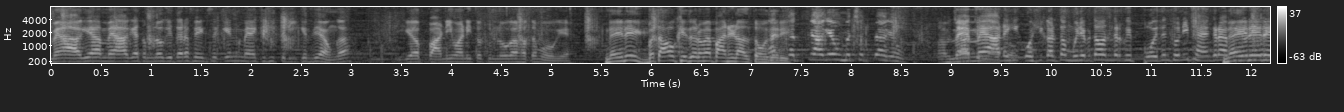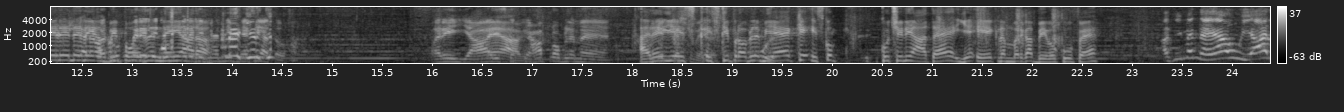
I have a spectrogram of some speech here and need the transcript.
मैं आ गया मैं आ गया तुम लोग की तरफ़ एक सेकंड मैं किसी तरीके से आऊँगा। क्योंकि अब पानी वानी तो तुम लोगों का खत्म हो गया। नहीं नहीं बताओ किधर मैं पानी डालता हूँ मैं तेरी छत पे आ गया हूँ मैं छत पे आ गया हूँ। मैं मैं आने की कोशिश करता हूँ मुझे बताओ अंदर कोई पॉइजन तो नहीं फेंक रहा नहीं नहीं नहीं नहीं अभी पॉइजन नहीं आ रहा। अरे यार इसका क्या प्रॉब्लम है? अरे ये इस, है। इसकी प्रॉब्लम ये है कि इसको कुछ नहीं आता है ये एक नंबर का बेवकूफ़ है। अभी मैं नया हूँ यार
